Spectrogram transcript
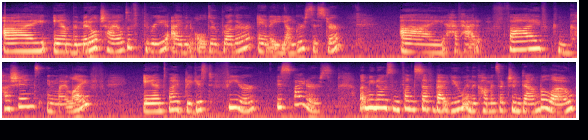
I am the middle child of three. I have an older brother and a younger sister. I have had five concussions in my life, and my biggest fear is spiders. Let me know some fun stuff about you in the comment section down below.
